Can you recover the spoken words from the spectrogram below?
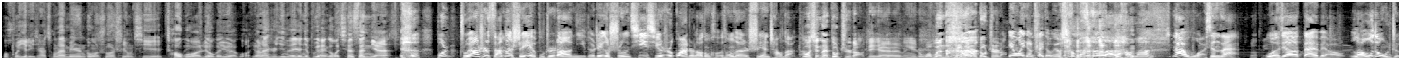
我回忆了一下，从来没人跟我说试用期超过六个月过。原来是因为人家不愿意跟我签三年。不是，主要是咱们谁也不知道你的这个试用期其实是挂着劳动合同的时间长短的。我现在都知道这些，我跟你说，我问的现在人都知道。因为我已经太久没有上班了，好吗？那我现在我就要代表劳动者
